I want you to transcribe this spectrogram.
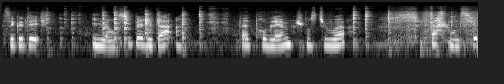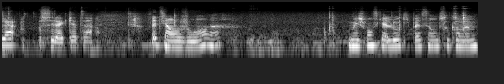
Ce côté, il est en super état. Pas de problème, je pense que tu vois. Par contre, celui-là, c'est la cata. En fait, il y a un joint là. Mais je pense qu'il y a l'eau qui passait en dessous quand même.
